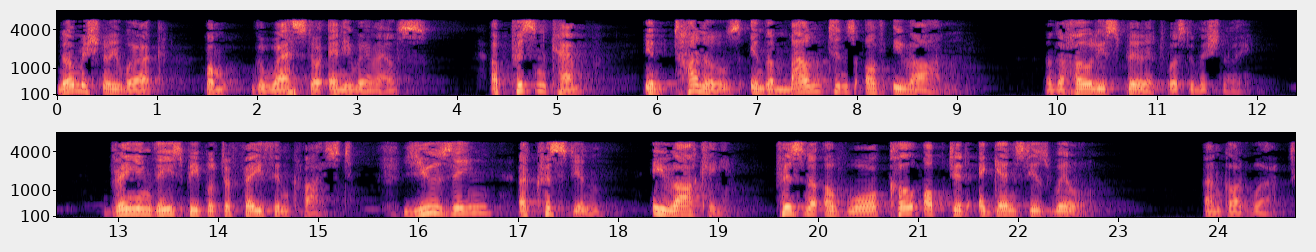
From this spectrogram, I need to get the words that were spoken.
No missionary work from the West or anywhere else. A prison camp in tunnels in the mountains of Iran. And the Holy Spirit was the missionary bringing these people to faith in Christ, using a Christian Iraqi prisoner of war co-opted against his will. And God worked.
